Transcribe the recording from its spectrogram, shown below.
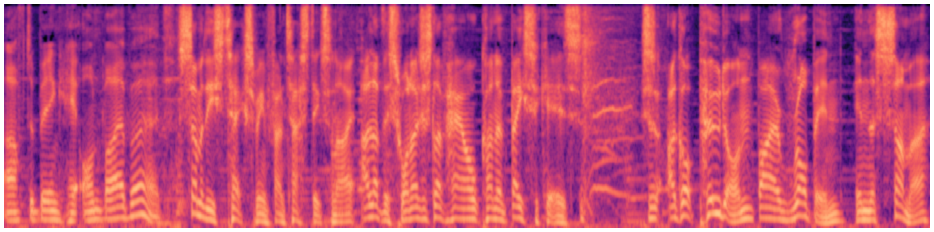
after being hit on by a bird. Some of these texts have been fantastic tonight. I love this one. I just love how kind of basic it is. It says, I got pooed on by a robin in the summer.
